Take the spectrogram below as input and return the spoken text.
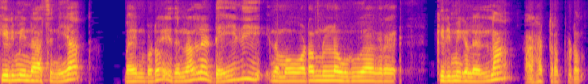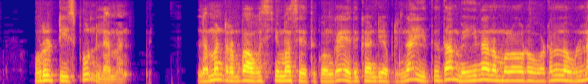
கிருமி நாசினியாக பயன்படும். இதனால் டெய்லி நம்ம உடம்புல உருவாகிற கிருமிகள் எல்லாம் அகற்றப்படும். ஒரு டீஸ்பூன் லெமன். லெமன் ரொம்ப அவசியமாக சேர்த்துக்கோங்க. எதுக்காண்டி அப்படின்னா இதுதான் மெயினாக நம்மளோட உடலில் உள்ள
